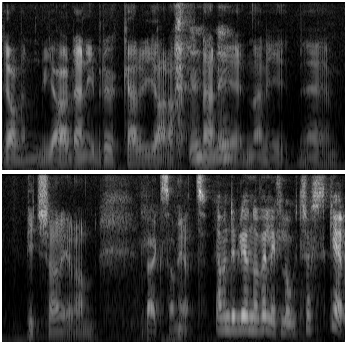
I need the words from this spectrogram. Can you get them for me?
ja, men gör det ni brukar göra mm. när ni, mm. när ni eh, pitchar eran verksamhet. Ja men det blev nog väldigt låg tröskel.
